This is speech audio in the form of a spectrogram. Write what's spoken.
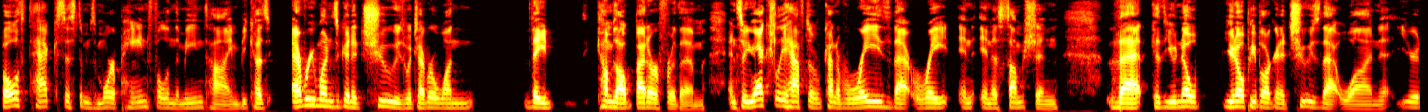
both tax systems more painful in the meantime because everyone's going to choose whichever one they comes out better for them, and so you actually have to kind of raise that rate in in assumption that because you know you know people are going to choose that one, you're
